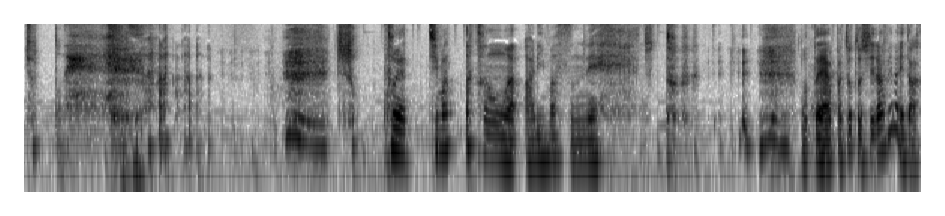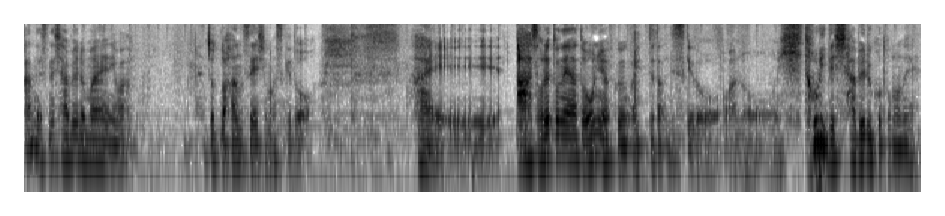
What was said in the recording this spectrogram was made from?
ちょっとね、ちょっとやっちまった感はありますね。ちょっと もったいやっぱちょっと調べないとあかんですね。喋る前には。ちょっと反省しますけど。はい。あ、それとね、あと、鬼ニくんが言ってたんですけど、あの、一人で喋ることのね、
